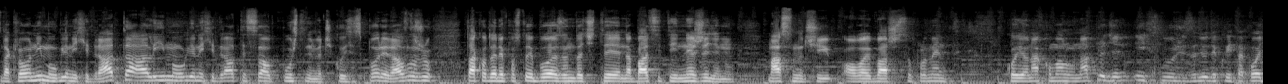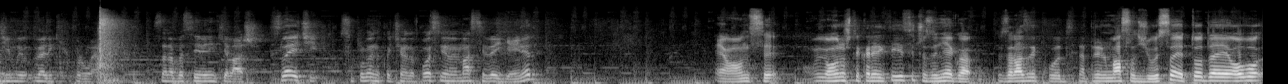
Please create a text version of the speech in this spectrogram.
Dakle, on ima ugljene hidrata, ali ima ugljene hidrate sa otpuštenjem, znači koji se spori razlažu, tako da ne postoji bojazan da ćete nabaciti neželjenu masu, znači ovo je baš suplement koji je onako malo unapređen i služi za ljude koji takođe imaju velikih problema sa nabacivanjem kilaša. Sledeći suplement koji ćemo da postavimo je Massive Gainer. Evo, on se, ono što je karakteristično za njega, za razliku od, na primjer, masla džusa, je to da je ovo uh,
